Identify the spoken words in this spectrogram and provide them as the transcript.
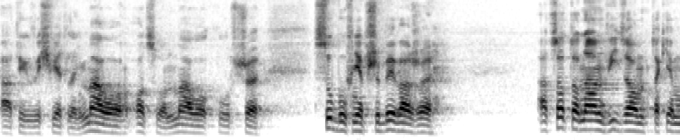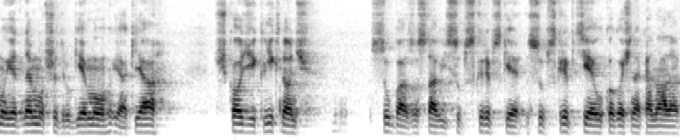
a tych wyświetleń mało, odsłon mało, kurczę, subów nie przybywa, że a co to nam widzom, takiemu jednemu czy drugiemu jak ja, szkodzi kliknąć suba, zostawić subskrypcję, subskrypcję u kogoś na kanale.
